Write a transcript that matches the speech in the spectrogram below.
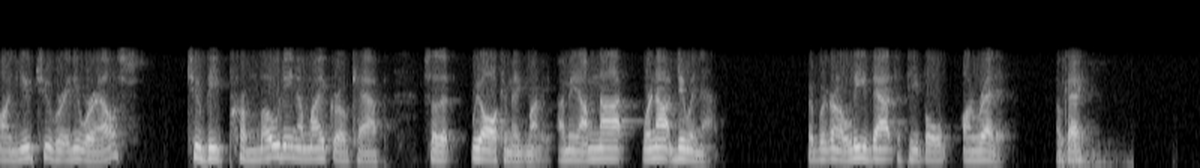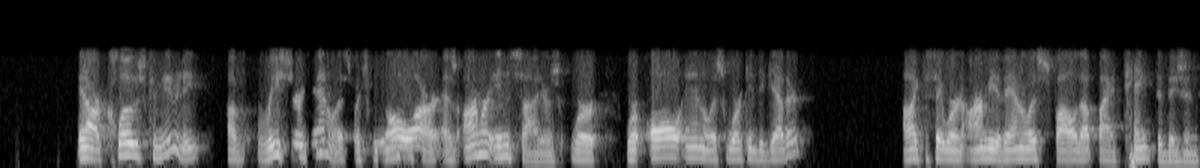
on YouTube or anywhere else to be promoting a micro cap so that we all can make money. I mean, I'm not. We're not doing that. But we're going to leave that to people on Reddit. Okay. In our closed community of research analysts, which we all are, as Armor Insiders, we're we're all analysts working together I like to say we're an army of analysts followed up by a tank division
